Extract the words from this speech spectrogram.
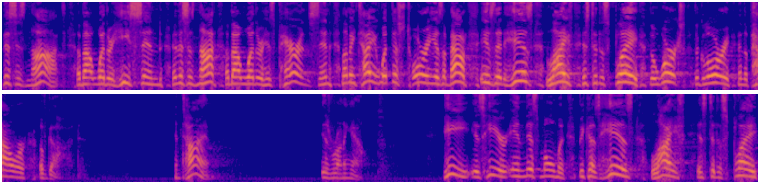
This is not about whether he sinned, and this is not about whether his parents sinned. Let me tell you what this story is about is that his life is to display the works, the glory, and the power of God. And time is running out. He is here in this moment because his life is to display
